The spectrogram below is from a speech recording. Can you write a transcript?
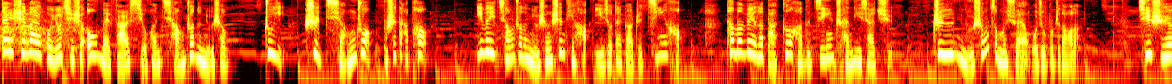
但是外国，尤其是欧美，反而喜欢强壮的女生。是强壮，不是大胖。因为强壮的女生身体好，也就代表着基因好。他们为了把更好的基因传递下去。至于女生怎么选，我就不知道了。其实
